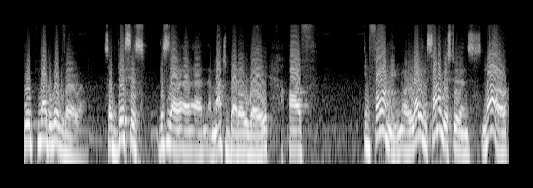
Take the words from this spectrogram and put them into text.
would not work very well. So this is, this is a, a, a much better way of informing or letting some of your students know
